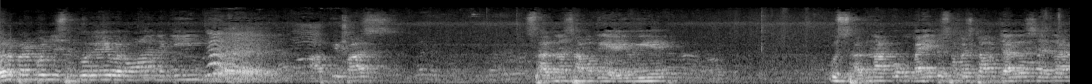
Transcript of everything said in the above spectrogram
बोलो परम पूज्य सतगुरुदेव, भगवान की। आपके पास साधना सामग्री आई हुई है। उस साधना को मैं तो समझता हूँ, ज़्यादा से ज़्यादा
